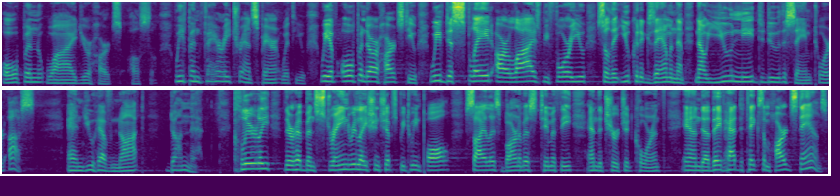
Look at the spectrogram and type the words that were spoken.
Open wide your hearts also. We've been very transparent with you. We have opened our hearts to you. We've displayed our lives before you so that you could examine them. Now you need to do the same toward us. And you have not done that. Clearly, there have been strained relationships between Paul, Silas, Barnabas, Timothy, and the church at Corinth, and uh, they've had to take some hard stands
